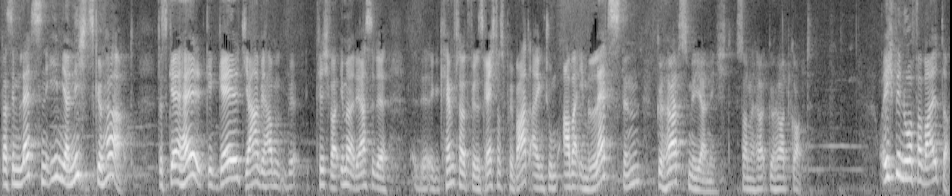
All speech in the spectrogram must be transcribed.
dass im letzten ihm ja nichts gehört. Das Geld, Geld ja, wir haben, Kirch war immer der Erste, der, der gekämpft hat für das Recht auf Privateigentum, aber im letzten gehört es mir ja nicht, sondern gehört Gott. Ich bin nur Verwalter.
